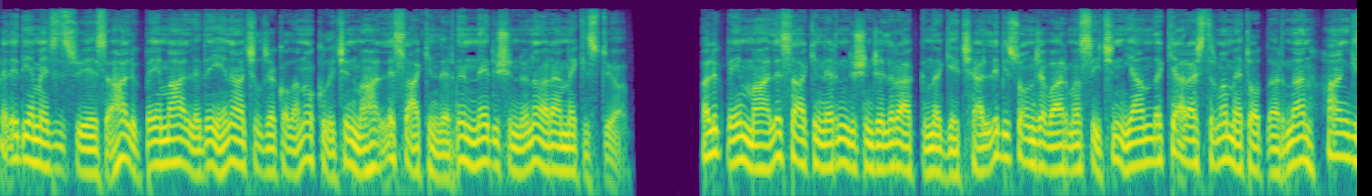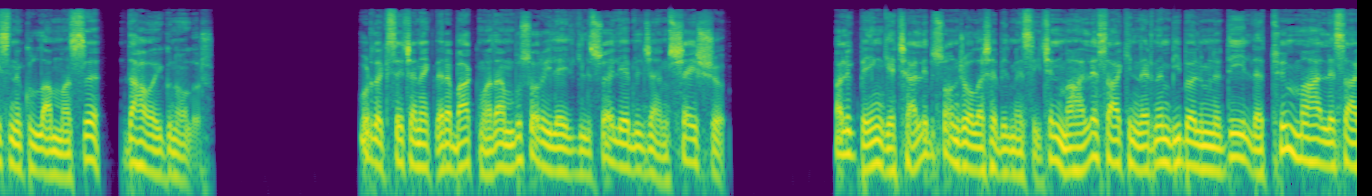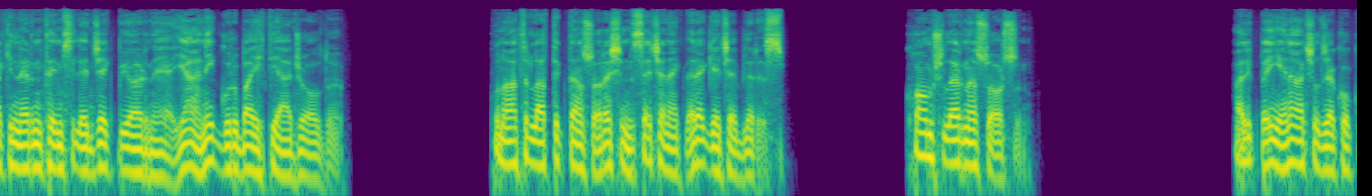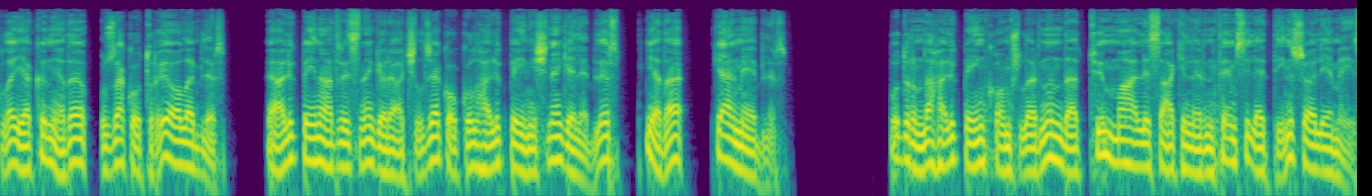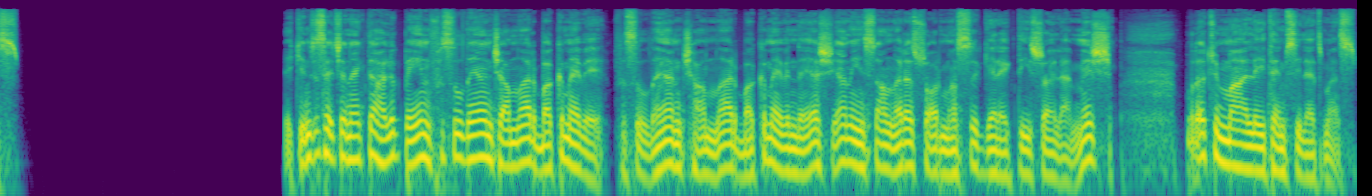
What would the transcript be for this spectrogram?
Belediye meclis üyesi Haluk Bey, mahallede yeni açılacak olan okul için mahalle sakinlerinin ne düşündüğünü öğrenmek istiyor. Haluk Bey'in mahalle sakinlerinin düşünceleri hakkında geçerli bir sonuca varması için yandaki araştırma metotlarından hangisini kullanması daha uygun olur? Buradaki seçeneklere bakmadan bu soruyla ilgili söyleyebileceğim şey şu. Haluk Bey'in geçerli bir sonuca ulaşabilmesi için mahalle sakinlerinin bir bölümünü değil de tüm mahalle sakinlerini temsil edecek bir örneğe, yani gruba ihtiyacı oldu. Bunu hatırlattıktan sonra şimdi seçeneklere geçebiliriz. Komşularına sorsun. Haluk Bey yeni açılacak okula yakın ya da uzak oturuyor olabilir. Ve Haluk Bey'in adresine göre açılacak okul Haluk Bey'in işine gelebilir ya da gelmeyebilir. Bu durumda Haluk Bey'in komşularının da tüm mahalle sakinlerini temsil ettiğini söyleyemeyiz. İkinci seçenekte Haluk Bey'in fısıldayan camlar bakım evi, fısıldayan çamlar bakım evinde yaşayan insanlara sorması gerektiği söylenmiş. Bu da tüm mahalleyi temsil etmez.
